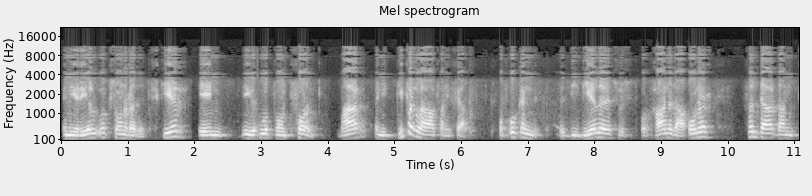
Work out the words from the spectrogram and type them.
In die reël ook sonder dat dit skeur en die oop wond vorm. Maar in die dieper laag van die vel of ook in die dele soos organe daaronder vind daar dan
